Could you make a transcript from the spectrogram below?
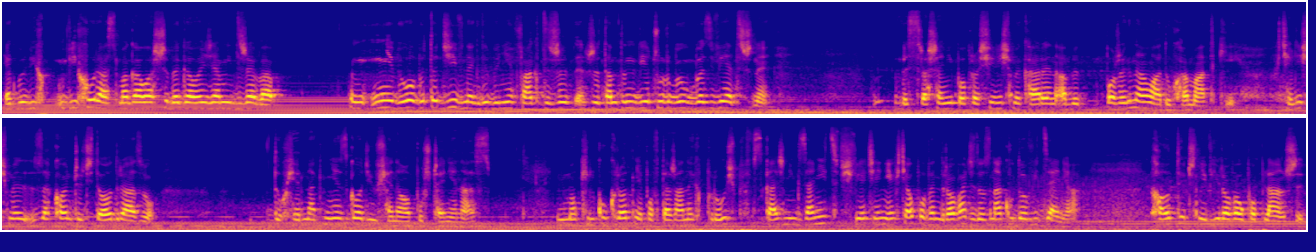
jakby wich, wichura smagała szybę gałęziami drzewa. Nie byłoby to dziwne, gdyby nie fakt, że, że tamten wieczór był bezwietrzny. Wystraszeni poprosiliśmy Karen, aby pożegnała ducha matki. Chcieliśmy zakończyć to od razu. Duch jednak nie zgodził się na opuszczenie nas. Mimo kilkukrotnie powtarzanych próśb, wskaźnik za nic w świecie nie chciał powędrować do znaku do widzenia. Chaotycznie wirował po planszy.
